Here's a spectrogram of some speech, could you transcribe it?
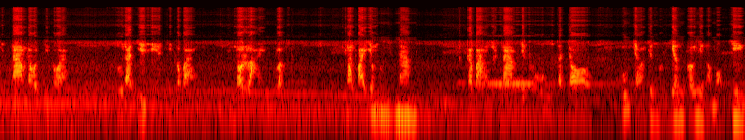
Việt Nam đâu chị các bạn. Tôi đã chia sẻ với các bạn. Nói lại một lần. Nó không phải giống như Việt Nam. Các bạn Việt Nam chính phủ người ta cho cứu trợ cho người dân coi như là một chiều.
